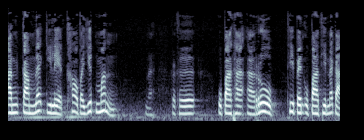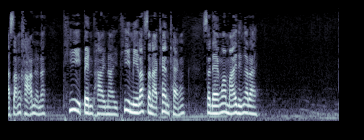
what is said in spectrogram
อันกรรมและกิเลสเข้าไปยึดมั่นนะก็คืออุปาทารูป ที่เป็นอุปาทินกะสังขารเนี่ยนะที่เป็นภายในที่มีลักษณะแข็งแข็ง แสดงว่าหมายถึงอะไรป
